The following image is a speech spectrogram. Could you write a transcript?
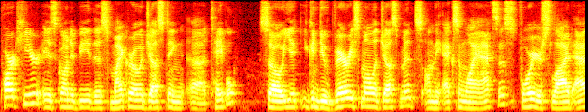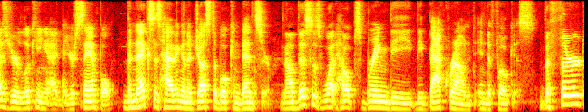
part here is going to be this micro adjusting uh, table. So you, you can do very small adjustments on the X and Y axis for your slide as you're looking at your sample. The next is having an adjustable condenser. Now this is what helps bring the, the background into focus. The third,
